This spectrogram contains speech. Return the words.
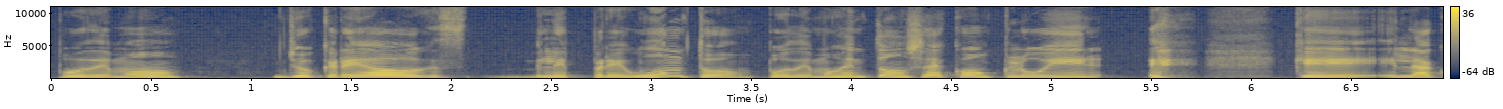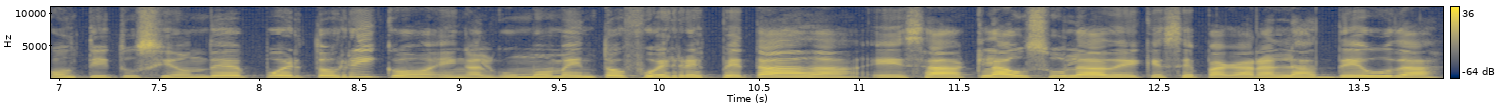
podemos, yo creo, les pregunto, ¿podemos entonces concluir que la constitución de Puerto Rico en algún momento fue respetada, esa cláusula de que se pagaran las deudas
